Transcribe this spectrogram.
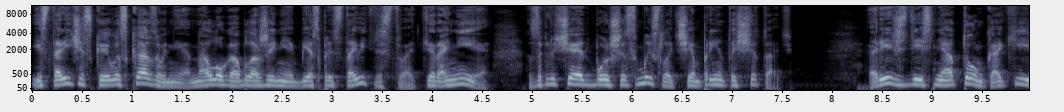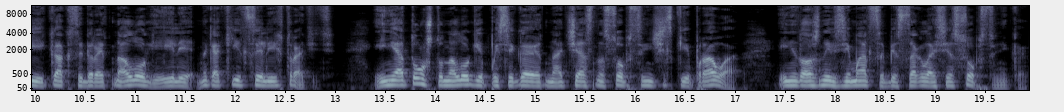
Историческое высказывание налогообложения без представительства, тирания, заключает больше смысла, чем принято считать. Речь здесь не о том, какие и как собирать налоги или на какие цели их тратить, и не о том, что налоги посягают на частно-собственнические права и не должны взиматься без согласия собственника.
